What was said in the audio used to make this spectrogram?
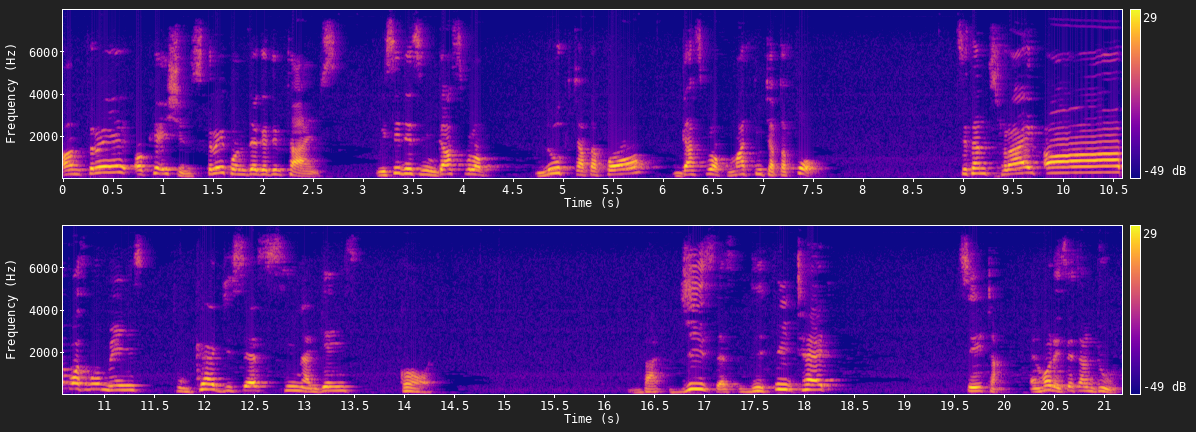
on three occasions, three consecutive times. We see this in Gospel of Luke chapter 4, Gospel of Matthew chapter 4. Satan tried all possible means to get Jesus sin against God. But Jesus defeated Satan. And what did Satan do?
